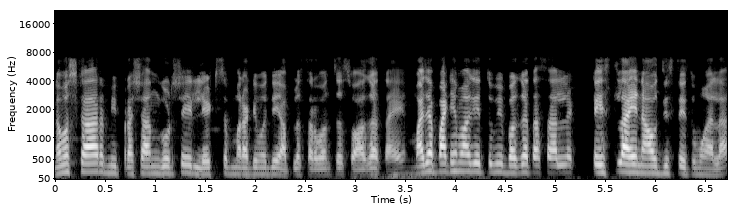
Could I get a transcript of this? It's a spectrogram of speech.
नमस्कार मी प्रशांत गोडसे लेट्स मराठीमध्ये आपलं सर्वांचं स्वागत आहे. माझ्या पाठीमागे तुम्ही बघत असाल टेस्ला हे नाव दिसतंय तुम्हाला.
